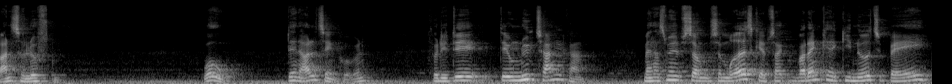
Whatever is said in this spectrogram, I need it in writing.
renser luften. Wow, det har jeg aldrig tænkt på, vel? Fordi det, det er jo en ny tankegang. Man har simpelthen som, som redskab sagt, hvordan kan jeg give noget tilbage?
